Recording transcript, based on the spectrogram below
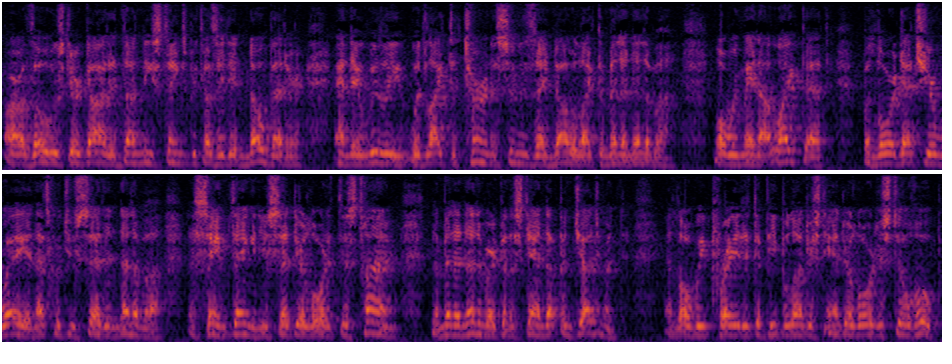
are those, dear God, had done these things because they didn't know better and they really would like to turn as soon as they know, like the men of Nineveh. Lord, we may not like that, but Lord, that's your way, and that's what you said in Nineveh, the same thing. And you said, dear Lord, at this time, the men of Nineveh are going to stand up in judgment. And Lord, we pray that the people understand, dear Lord, there's still hope.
